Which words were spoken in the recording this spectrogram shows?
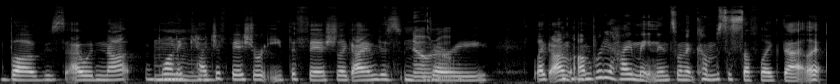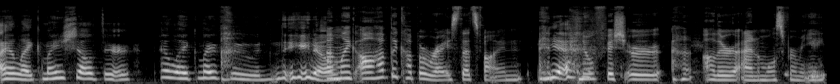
bugs. I would not want to catch a fish or eat the fish. Like I'm just Mm. No, no. very like I'm I'm pretty high maintenance when it comes to stuff like that. Like I like my shelter. I like my food, you know. I'm like, I'll have the cup of rice, that's fine. Yeah. no fish or other animals for me.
